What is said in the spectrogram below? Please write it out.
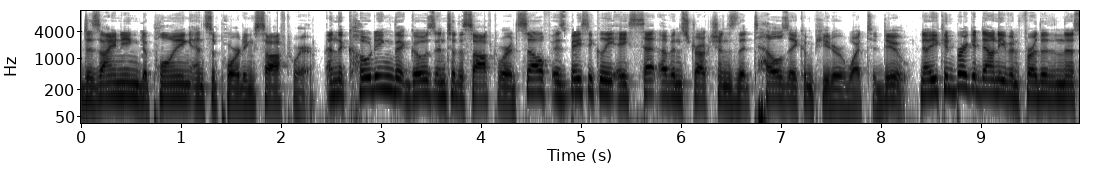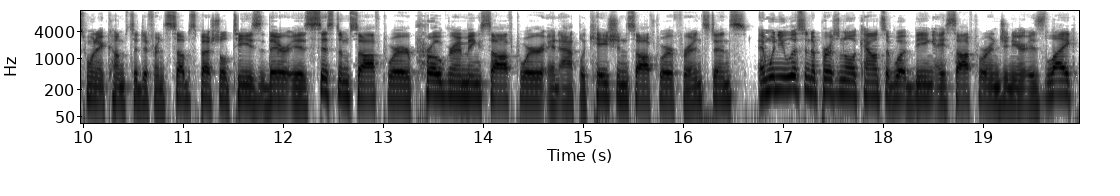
designing, deploying, and supporting software. And the coding that goes into the software itself is basically a set of instructions that tells a computer what to do. Now you can break it down even further than this when it comes to different subspecialties. There is system software, programming software, and application software, for instance. And when you listen to personal accounts of what being a software engineer is like,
